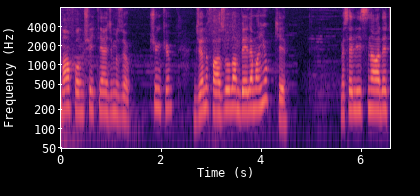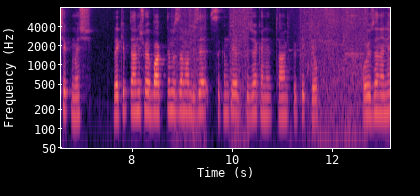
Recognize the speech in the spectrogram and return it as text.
mahvolmuşa ihtiyacımız yok. Çünkü canı fazla olan bir eleman yok ki. Mesela Lee Sin AD çıkmış. Rakipte hani şöyle baktığımız zaman bize sıkıntı yaratacak hani tank bir pick yok. O yüzden hani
